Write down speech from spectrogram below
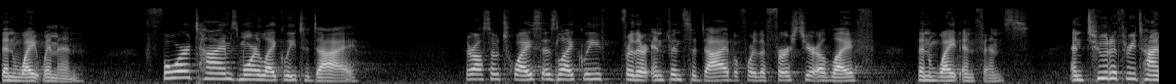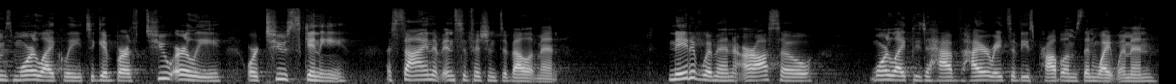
than white women. Four times more likely to die. They're also twice as likely for their infants to die before the first year of life than white infants, and two to three times more likely to give birth too early or too skinny, a sign of insufficient development. Native women are also more likely to have higher rates of these problems than white women,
